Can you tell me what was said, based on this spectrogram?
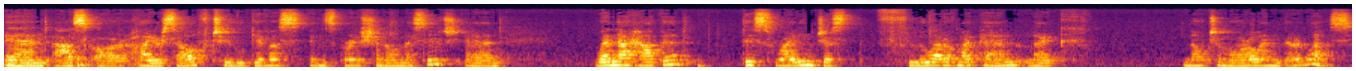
and ask our higher self to give us inspirational message and when that happened this writing just flew out of my pen like no tomorrow and there it was.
